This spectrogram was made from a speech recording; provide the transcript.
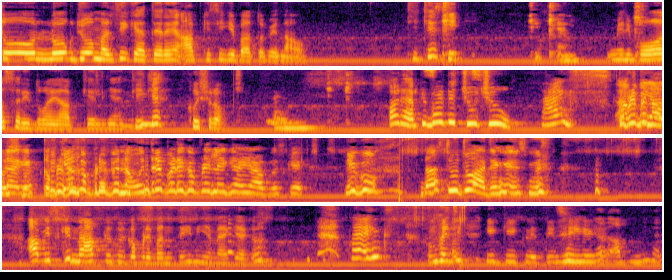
तो लोग जो मर्ज़ी कहते रहे आप किसी की बातों में ना आओ। ठीक है? ठीक ठीक है। मेरी बहुत सारी दुआएँ आपके लिए हैं ठीक है? खुश रहो। और हैप्पी बर्थडे चूचू। थैंक्स कपड़े पहनाओ पहनाओ कपड़े क्या कपड़े पहनाऊं इतने बड़े कपड़े लेके आए आप उसके। देखो दस चूचू आ जाएँगे इसमें। अब इसके नाप के कोई कपड़े बनते ही नहीं है मैं क्या करूँ? थैंक्स मम्मा जी ये केक लेती जाइए। यार अब नहीं है।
